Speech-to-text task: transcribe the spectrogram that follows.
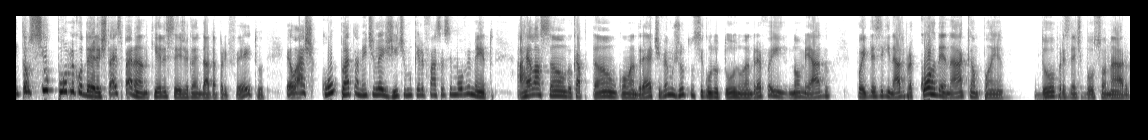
Então, se o público dele está esperando que ele seja candidato a prefeito, eu acho completamente legítimo que ele faça esse movimento. A relação do capitão com o André, tivemos junto no segundo turno, o André foi nomeado, foi designado para coordenar a campanha do presidente Bolsonaro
